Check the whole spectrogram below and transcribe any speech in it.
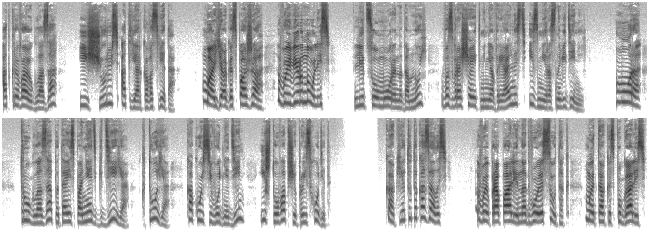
открываю глаза и щурюсь от яркого света. «Моя госпожа, вы вернулись!» Лицо Моры надо мной возвращает меня в реальность из мира сновидений. «Мора!» Тру глаза, пытаясь понять, где я, кто я, какой сегодня день и что вообще происходит. «Как я тут оказалась?» «Вы пропали на двое суток. Мы так испугались.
